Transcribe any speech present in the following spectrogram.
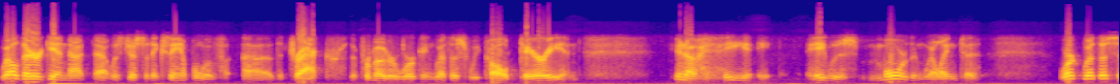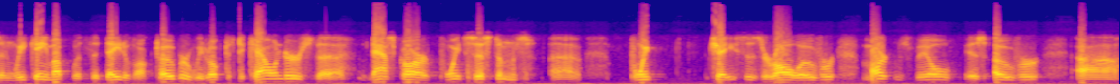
Well, there again, that that was just an example of uh, the track, the promoter working with us. We called Terry, and you know, he he was more than willing to work with us, and we came up with the date of October. We looked at the calendars, the NASCAR point systems, uh, point chases are all over. Martinsville is over. Uh,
